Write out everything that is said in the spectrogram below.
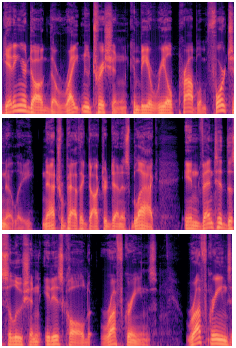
Getting your dog the right nutrition can be a real problem. Fortunately, naturopathic Dr. Dennis Black invented the solution. It is called Ruff Greens. Ruff Greens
